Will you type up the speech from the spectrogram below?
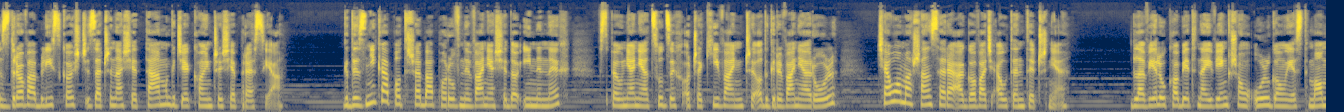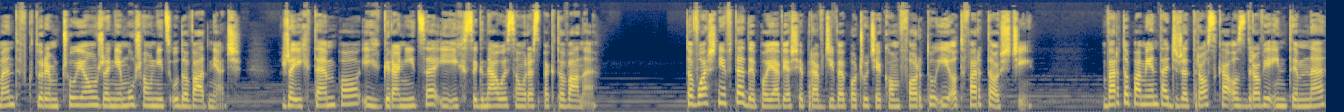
Zdrowa bliskość zaczyna się tam, gdzie kończy się presja. Gdy znika potrzeba porównywania się do innych, spełniania cudzych oczekiwań czy odgrywania ról, ciało ma szansę reagować autentycznie. Dla wielu kobiet największą ulgą jest moment, w którym czują, że nie muszą nic udowadniać, że ich tempo, ich granice i ich sygnały są respektowane. To właśnie wtedy pojawia się prawdziwe poczucie komfortu i otwartości. Warto pamiętać, że troska o zdrowie intymne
